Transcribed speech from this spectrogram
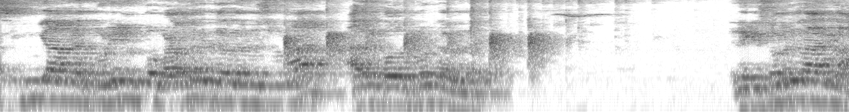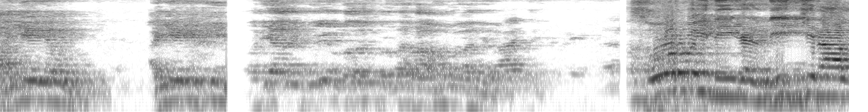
சிங்கான தொழில்நுட்பம் வளர்ந்திருக்கிறது என்று சொன்னால் அதற்கு ஒரு போட்டு வருது இன்னைக்கு சொல்லுகிறார்கள் ஐஏஎம் ஐஐடி மரியாதைக்குரிய சோர்வை நீங்கள் நீக்கினால்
